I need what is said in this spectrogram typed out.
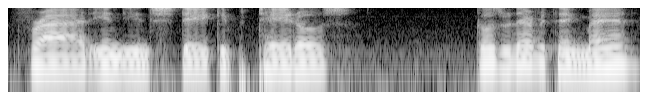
fried Indian steak and potatoes. Goes with everything, man.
